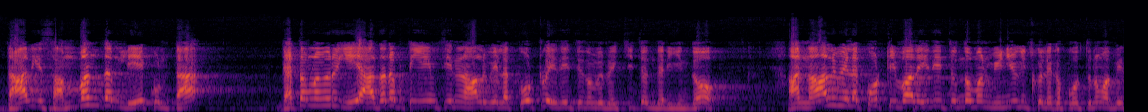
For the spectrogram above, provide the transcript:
దానికి సంబంధం లేకుండా గతంలో మీరు ఏ అదనపు టీఎంసీ నాలుగు వేల కోట్లు ఏదైతే మీరు వెచ్చించడం జరిగిందో ఆ నాలుగు వేల కోట్లు ఇవాళ ఏదైతే ఉందో మనం వినియోగించుకోలేకపోతున్నాం అవి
